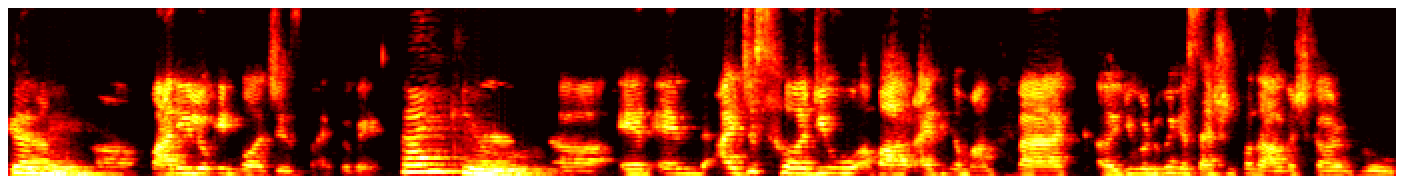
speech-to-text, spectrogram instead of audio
Tell yeah, me. Uh, funny looking gorgeous, by the way. Thank you. Uh, and, and I just heard you about, I think a month back, uh, you were doing a session for the Aavishkaar group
